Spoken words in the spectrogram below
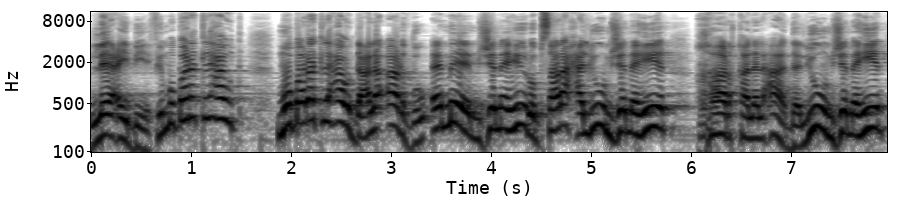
لاعبيه في مباراة العودة. مباراة العودة على أرضه أمام جماهيره بصراحة اليوم جماهير خارقة للعادة. اليوم جماهير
